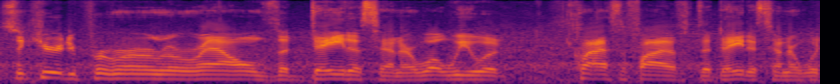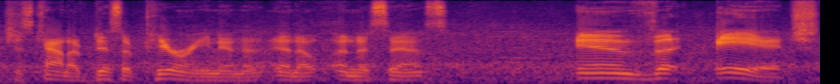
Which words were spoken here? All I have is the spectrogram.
security perimeter around the data center, what we would classify as the data center, which is kind of disappearing in a, in a, in a sense. And the edge,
